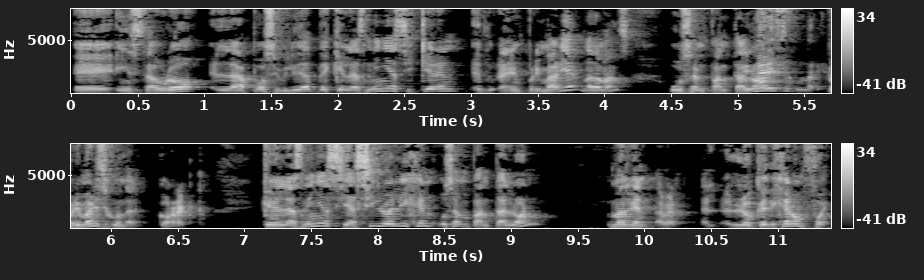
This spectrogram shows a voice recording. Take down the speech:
eh, instauró la posibilidad de que las niñas, si quieren, eh, en primaria nada más, usen pantalón. Primaria y secundaria. Primaria y secundaria, correcto. Que las niñas, si así lo eligen, usen pantalón. Más bien, a ver, lo que dijeron fue,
